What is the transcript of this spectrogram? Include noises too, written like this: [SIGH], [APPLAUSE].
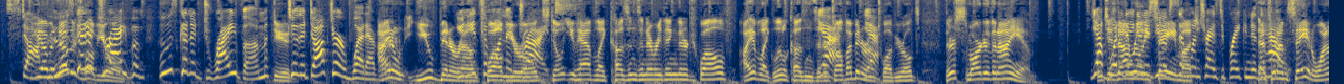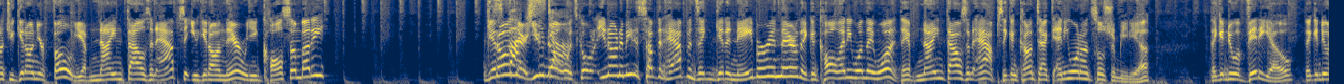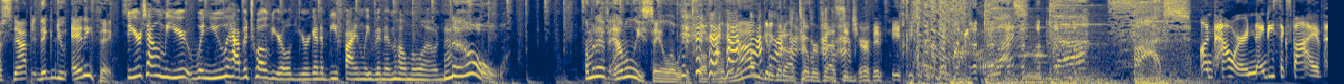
Stop. You have Who's another gonna 12-year-old. drive them? Who's going to drive them Dude. to the doctor or whatever? I don't. You've been around someone twelve year olds, don't you? Have like cousins and everything that are twelve. I have like little cousins that Yeah, are twelve. I've been around yeah. twelve year olds. They're smarter than I am. Yeah, which what are they really going to do if someone much. tries to break into That's the house? That's what I'm saying. Why don't you get on your phone? You have nine thousand apps that you get on there when you call somebody. Get on there. You know what's going. You know what I mean. If something happens, they can get a neighbor in there. They can call anyone they want. They have nine thousand apps. They can contact anyone on social media. They can do a video. They can do a snap. They can do anything. So you're telling me you when you have a 12 year old, you're going to be fine leaving them home alone? No. I'm going to have Emily stay alone with the 12 year old, and I'm going to go to Oktoberfest in Germany. What the fotch? On Power 96.5.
